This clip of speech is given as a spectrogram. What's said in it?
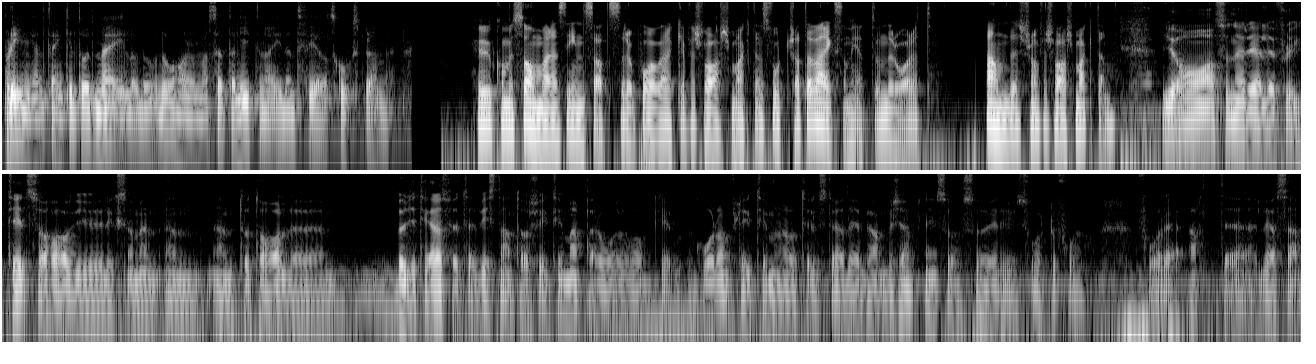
pling helt enkelt och ett mejl och då, då har de här satelliterna identifierat skogsbränder. Hur kommer sommarens insatser att påverka Försvarsmaktens fortsatta verksamhet under året? Anders från Försvarsmakten? Ja, alltså när det gäller flygtid så har vi ju liksom en, en, en total eh, budgeterat för ett visst antal flygtimmar per år och eh, går de flygtimmarna då till stöd i brandbekämpning så, så är det ju svårt att få, få det att eh, lösa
